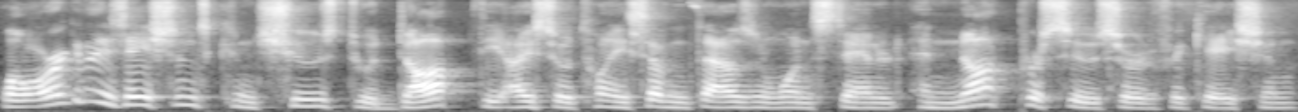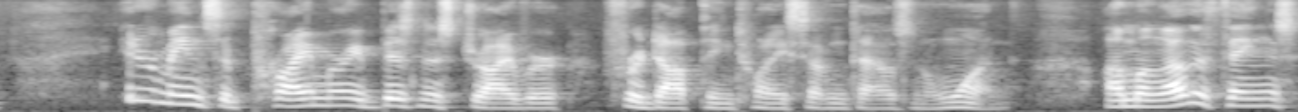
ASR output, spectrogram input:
While organizations can choose to adopt the ISO 27001 standard and not pursue certification, it remains the primary business driver for adopting 27001. Among other things,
